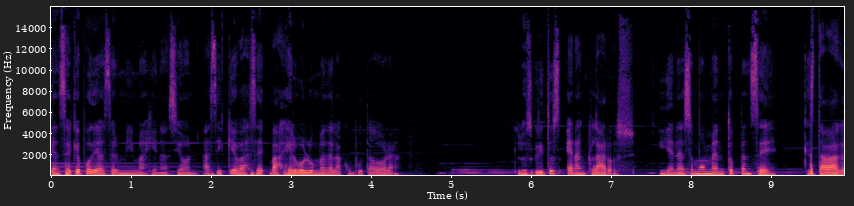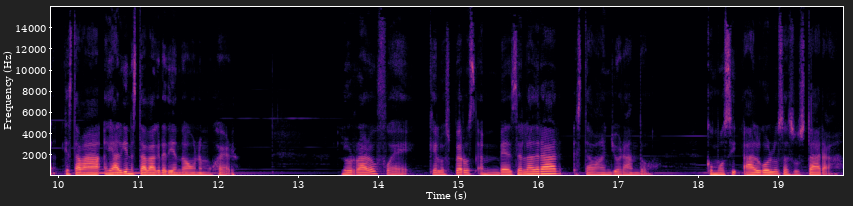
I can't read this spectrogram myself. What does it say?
Pensé que podía ser mi imaginación, así que bajé el volumen de la computadora. Los gritos eran claros y en ese momento pensé que, estaba, que, estaba, que alguien estaba agrediendo a una mujer. Lo raro fue que los perros en vez de ladrar estaban llorando, como si algo los asustara.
